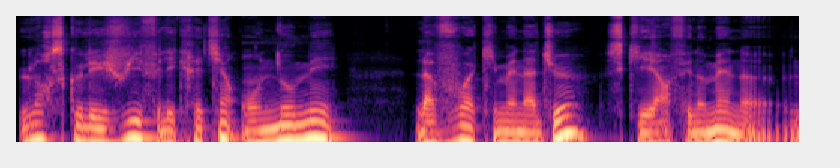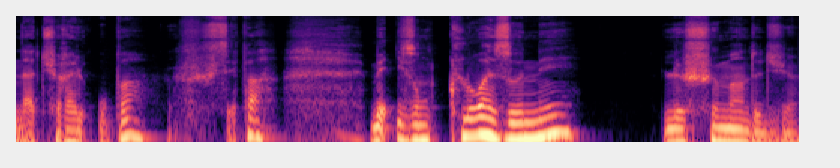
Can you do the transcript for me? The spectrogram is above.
lorsque les juifs et les chrétiens ont nommé la voie qui mène à Dieu, ce qui est un phénomène euh, naturel ou pas, je sais pas, mais ils ont cloisonné le chemin de Dieu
